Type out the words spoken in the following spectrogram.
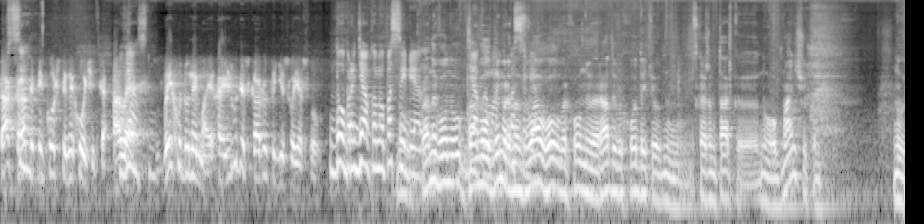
Так, Все. тратити кошти не хочеться, але Ясно. виходу немає. Хай люди скажуть тоді своє слово. Добре, дякуємо, пасибі. Пане Вону, пан Дякуємо. Володимир пасибі. назвав голову Верховної Ради, виходить, ну скажімо так, ну обманщиком. Ну,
